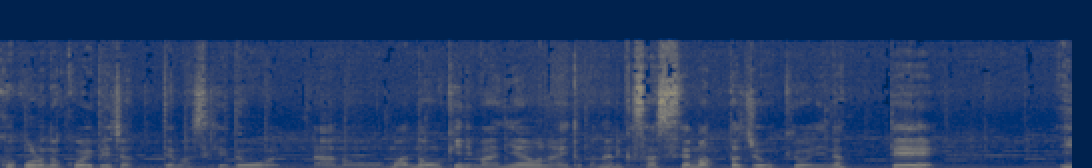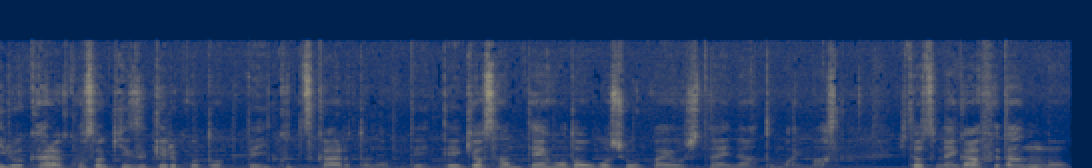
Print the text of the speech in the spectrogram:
心の声出ちゃってますけど、あの、まあ、納期に間に合わないとか何か差し迫った状況になって、いるからこそ気づけることっていくつかあると思っていて、今日3点ほどご紹介をしたいなと思います。1つ目が普段の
